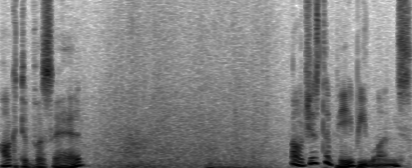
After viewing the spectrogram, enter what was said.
Octopus ahead. Oh, just the baby ones.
